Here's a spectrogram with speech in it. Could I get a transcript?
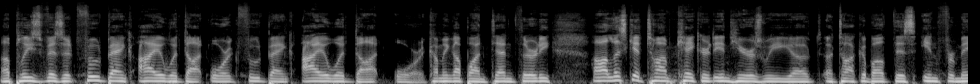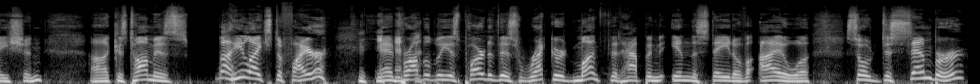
uh, please visit foodbankiowa.org, foodbankiowa.org. Coming up on 1030, uh, let's get Tom Kakert in here as we uh, uh, talk about this information, because Tom is well, he likes to fire and probably is part of this record month that happened in the state of Iowa. So, December,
